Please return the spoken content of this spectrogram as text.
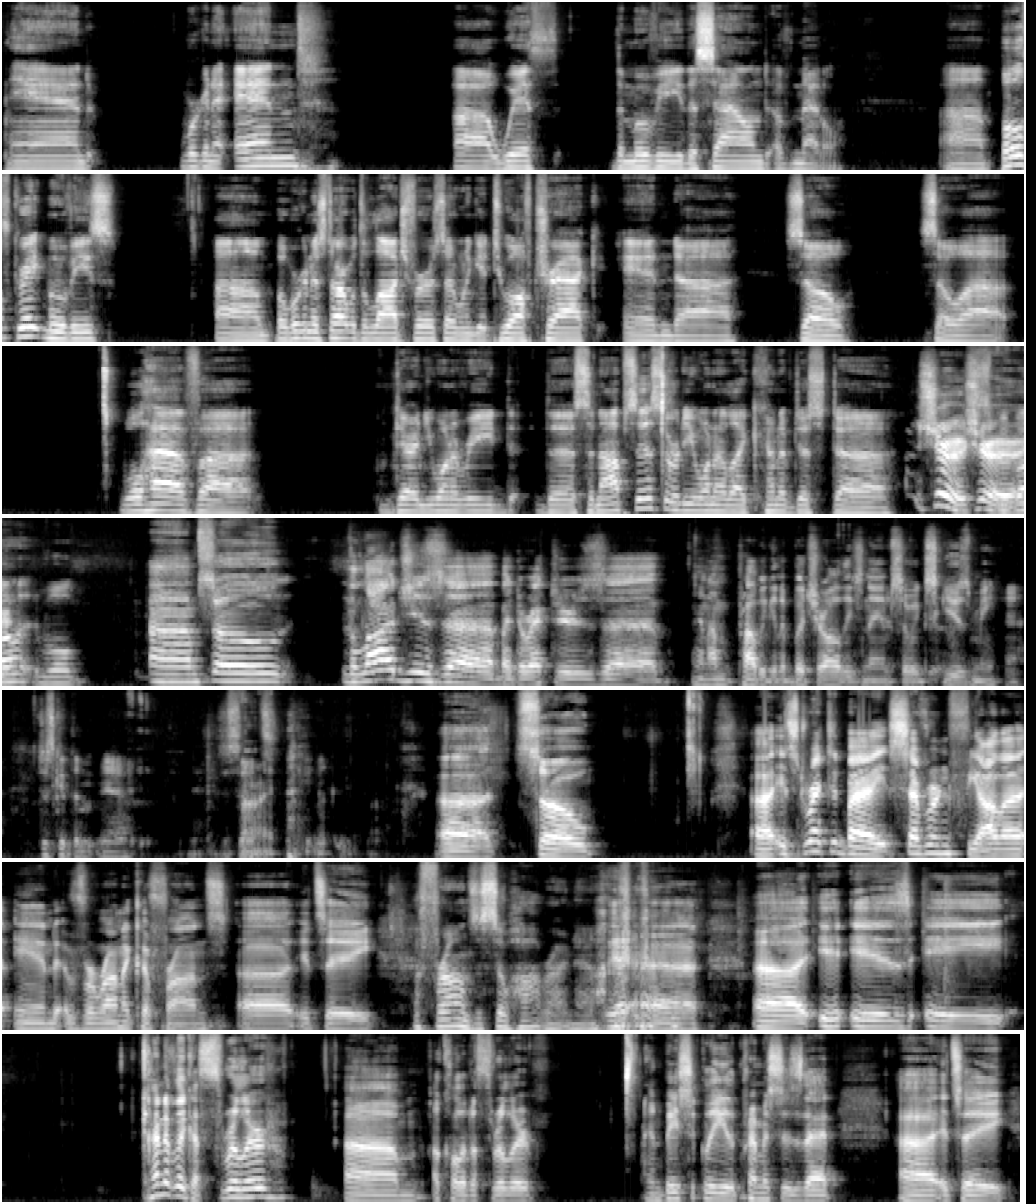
and we're going to end uh, with the movie The Sound of Metal. Uh, both great movies. Um, but we're gonna start with the lodge first. I don't want to get too off track, and uh, so so uh, we'll have uh, Darren. You want to read the synopsis, or do you want to like kind of just uh, Sure, sure. Well, Um, so the lodge is uh, by directors, uh, and I'm probably going to butcher all these names, so excuse me. yeah, just get them. Yeah, just All it's- Uh, so uh, it's directed by Severin Fiala and Veronika Franz. Uh, it's a Franz is so hot right now. yeah. Uh, it is a kind of like a thriller. Um, I'll call it a thriller. And basically, the premise is that uh, it's a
